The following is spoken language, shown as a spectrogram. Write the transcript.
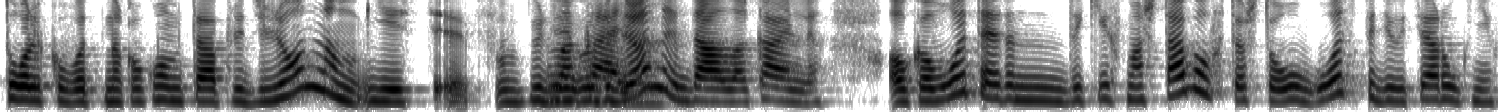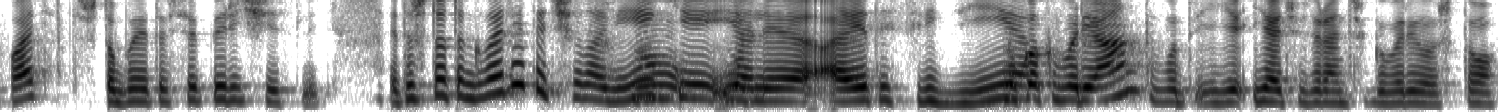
только вот на каком-то определенном есть, э, определенных, да, локальных, а у кого-то это на таких масштабах, то, что, о, господи, у тебя рук не хватит, чтобы это все перечислить. Это что-то говорит о человеке ну, или вот, о этой среде? Ну, как вариант, вот я, я чуть раньше говорила, что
